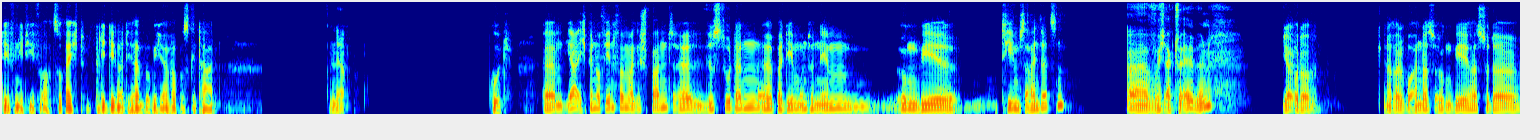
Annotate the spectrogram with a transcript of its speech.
definitiv auch zurecht. Weil die Dinger, die haben wirklich einfach was getan. Ja. Gut. Ähm, ja, ich bin auf jeden Fall mal gespannt. Äh, wirst du dann äh, bei dem Unternehmen irgendwie Teams einsetzen? Äh, wo ich aktuell bin? Ja, oder generell woanders irgendwie? Hast du da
